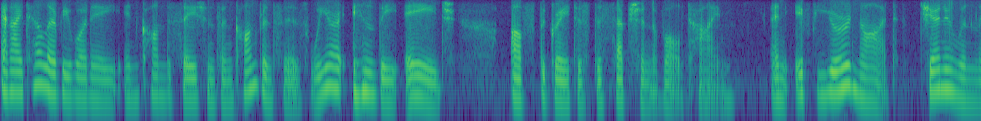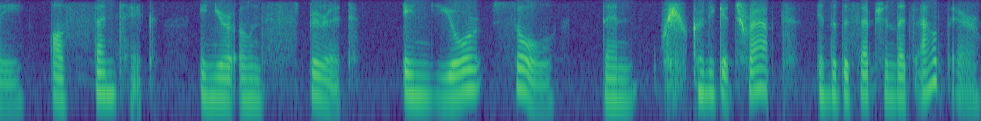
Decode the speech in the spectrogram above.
And I tell everybody in conversations and conferences, we are in the age of the greatest deception of all time. And if you're not genuinely authentic in your own spirit, in your soul, then we're going to get trapped in the deception that's out there.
